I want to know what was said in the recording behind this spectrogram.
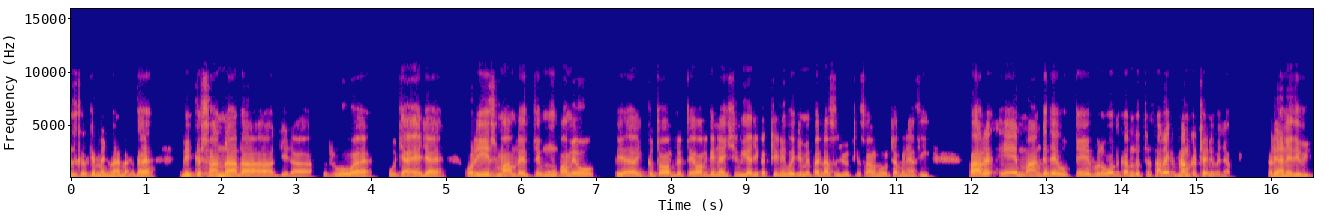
ਇਸ ਕਰਕੇ ਮੈਨੂੰ ਇਹ ਲੱਗਦਾ ਹੈ ਵੀ ਕਿਸਾਨਾਂ ਦਾ ਜਿਹੜਾ ਰੋਹ ਹੈ ਉਹ ਜਾਇਜ਼ ਹੈ ਔਰ ਇਸ ਮਾਮਲੇ ਤੇ ਮੂੰਹ ਭਾਵੇਂ ਉਹ ਇੱਕ ਤੌਰ ਦੇ ਉੱਤੇ ਆਰਗੇਨਾਈਜੇਸ਼ਨ ਵੀ ਅੱਜ ਇਕੱਠੇ ਨਹੀਂ ਹੋਏ, ਜਿਵੇਂ ਪਹਿਲਾਂ ਸੰਯੁਕਤ ਕਿਸਾਨ ਮੋਰਚਾ ਬਣਿਆ ਸੀ। ਪਰ ਇਹ ਮੰਗ ਦੇ ਉੱਤੇ ਵਿਰੋਧ ਕਰਨ ਦੇ ਉੱਤੇ ਸਾਰੇ ਕਿਸਾਨ ਇਕੱਠੇ ਨੇ ਪੰਜਾਬ ਹਰਿਆਣੇ ਦੇ ਵੀ।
